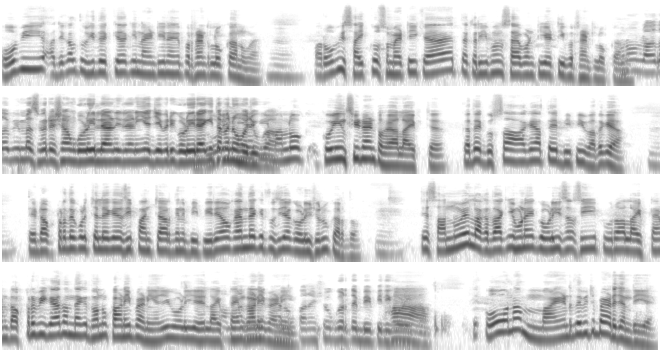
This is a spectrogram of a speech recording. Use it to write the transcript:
ਉਹ ਵੀ ਅੱਜ ਕੱਲ ਤੁਸੀਂ ਦੇਖਿਆ ਕਿ 99% ਲੋਕਾਂ ਨੂੰ ਹੈ। ਪਰ ਉਹ ਵੀ ਸਾਈਕੋਸੋਮੈਟਿਕ ਹੈ ਤਕਰੀਬਨ 70-80% ਲੋਕਾਂ ਨੂੰ। ਉਹਨੂੰ ਲੱਗਦਾ ਵੀ ਮੈਂ ਸਵੇਰੇ ਸ਼ਾਮ ਗੋਲੀ ਲੈਣੀ ਲੈਣੀ ਹੈ ਜੇ ਮੇਰੀ ਗੋਲੀ ਰਹਿ ਗਈ ਤਾਂ ਮੈਨੂੰ ਹੋ ਜਾਊਗਾ। ਮੰਨ ਲਓ ਕੋਈ ਇਨਸੀਡੈਂਟ ਹੋਇਆ ਲਾਈਫ 'ਚ। ਕਦੇ ਗੁੱਸਾ ਆ ਗਿਆ ਤੇ ਬੀਪੀ ਵੱਧ ਗਿਆ। ਤੇ ਡਾਕਟਰ ਦੇ ਕੋਲ ਚਲੇ ਗਏ ਅਸੀਂ 5-4 ਦਿਨ ਬੀਪੀ ਰਿਹਾ। ਉਹ ਕਹਿੰਦੇ ਕਿ ਤੁਸੀਂ ਇਹ ਗੋਲੀ ਸ਼ੁਰੂ ਕਰ ਦਿਓ। ਤੇ ਸਾਨੂੰ ਇਹ ਲੱਗਦਾ ਕਿ ਹੁਣ ਇਹ ਗੋਲੀ ਅਸੀਂ ਪੂਰਾ ਲਾਈਫ ਟਾਈਮ ਡਾਕਟਰ ਵੀ ਕਹਿ ਦਿੰਦਾ ਕਿ ਤੁਹਾਨੂੰ ਖਾਣੀ ਪੈਣੀ ਹੈ ਜੀ ਗੋਲੀ ਇਹ ਲਾਈਫ ਟਾਈਮ ਖਾਣੀ ਪੈਣੀ ਹੈ। ਆਪਾਂ ਨੇ ਸ਼ੂਗਰ ਤੇ ਬੀਪੀ ਦੀ ਗੋਲੀ ਹਾਂ। ਤੇ ਉਹ ਨਾ ਮਾਈਂਡ ਦੇ ਵਿੱਚ ਬੈਠ ਜਾਂਦੀ ਹੈ।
